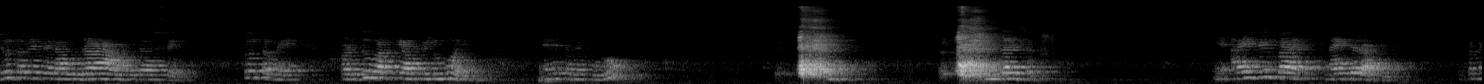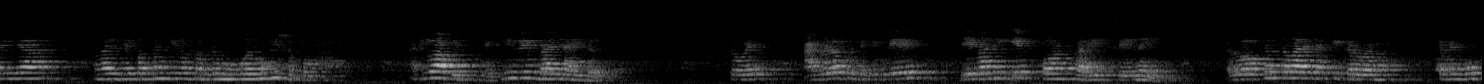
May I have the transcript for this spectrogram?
જો તમને પહેલાં ઉદાહરણ આવડતા હશે, તો તમે અડધું વાક્ય આપેલું હોય, એને તમે પૂરું કરી શકશો. એ આઈ વિલ બાય નાઈધર આપ્યું છે. તો તમે અહીંયા તમારી જે પસંદગીનો શબ્દ મૂકવો મૂકી શકો. આટલું આપ્યું છે કે હી વિલ બાય નાઈધર તો હવે આગળ લખ્યું છે કે તે બેમાંથી એક પણ ખરીદશે નહીં. હવે ઓપ્શન તમારે નક્કી કરવાનું. તમે બુક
